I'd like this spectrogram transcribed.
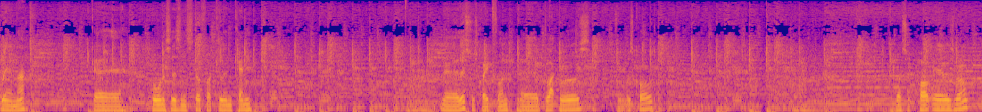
playing that. Uh, bonuses and stuff for killing Kenny. Uh, this was quite fun. Black Rose, I think it was called. Jurassic Park there as well.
